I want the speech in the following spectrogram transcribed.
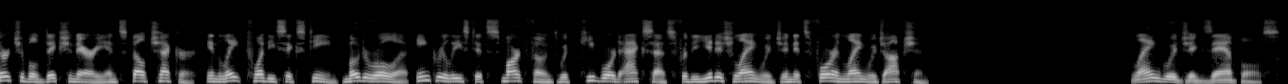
searchable dictionary and spell checker. In late 2016, Motorola, Inc. released its smartphones with keyboard access for the Yiddish language in its foreign language option. Language examples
